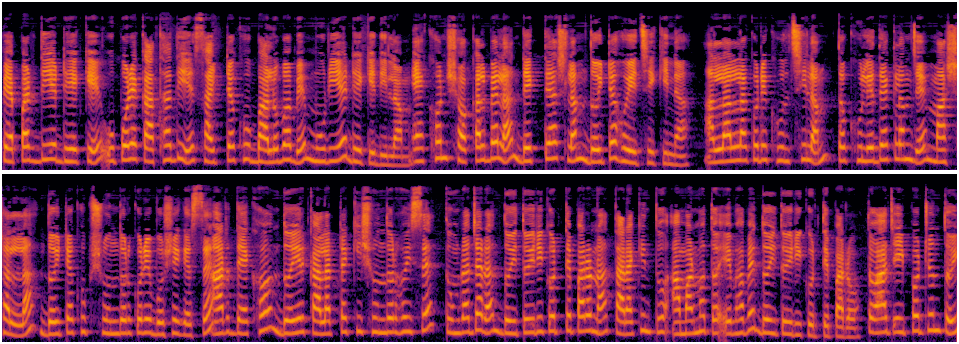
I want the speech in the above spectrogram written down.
পেপার দিয়ে ঢেকে উপরে কাঁথা দিয়ে সাইডটা খুব ভালোভাবে মুড়িয়ে ঢেকে দিলাম। এখন সকালবেলা দেখতে আসলাম দইটা হয়েছে কিনা। আল্লাহ আল্লাহ করে খুলছিলাম, তো খুলে দেখলাম যে মাসাল্লাহ দইটা খুব সুন্দর করে বসে গেছে। আর দেখো, দইয়ের কালারটা কি সুন্দর হয়েছে তোমরা যারা দই তৈরি করতে পারো না, তারা কিন্তু আমার মতো এভাবে দই তৈরি করতে পারো। তো আজ এই পর্যন্তই।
